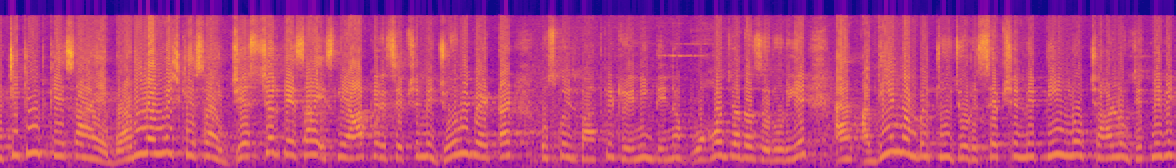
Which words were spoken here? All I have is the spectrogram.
एटीट्यूड कैसा है? बॉडी लैंग्वेज कैसा है? जेस्चर कैसा है? इसलिए आपके रिसेप्शन में जो भी बैठता है, उसको इस बात की ट्रेनिंग देना बहुत ज़्यादा ज़रूरी है। एंड अगेन नंबर टू जो रिसेप्शन में तीन लोग, चार लोग जितने भी,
